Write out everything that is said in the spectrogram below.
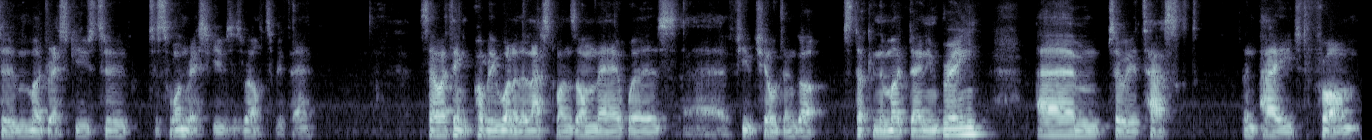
to mud rescues to to swan rescues as well. To be fair, so I think probably one of the last ones on there was uh, a few children got stuck in the mud down in Brean. Um, so we were tasked and paged from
